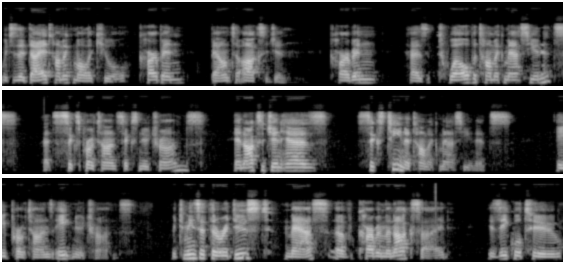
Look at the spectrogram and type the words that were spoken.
which is a diatomic molecule, carbon bound to oxygen. Carbon has 12 atomic mass units, that's 6 protons, 6 neutrons, and oxygen has 16 atomic mass units, 8 protons, 8 neutrons, which means that the reduced mass of carbon monoxide is equal to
